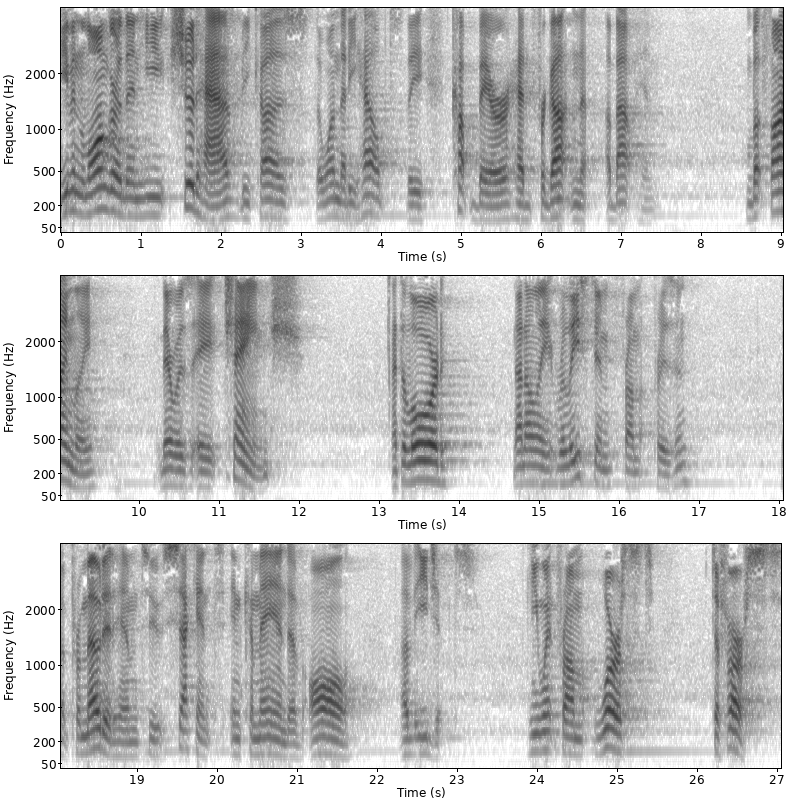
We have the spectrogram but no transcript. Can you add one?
even longer than he should have because the one that he helped, the cupbearer, had forgotten about him. But finally, there was a change. That the Lord not only released him from prison, but promoted him to second in command of all of Egypt. He went from worst to first.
